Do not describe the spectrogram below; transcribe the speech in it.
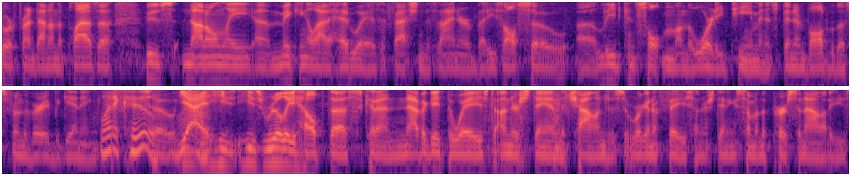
storefront down on the plaza, who's not only uh, making a lot of headway as a fashion designer, but he's also a lead consultant on the Wardy team and has been involved with us from the very beginning. What a coup. So, wow. yeah, he's, he's really helped us kind of navigate the ways to understand the challenges that we're going to face, understanding some of the personalities,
